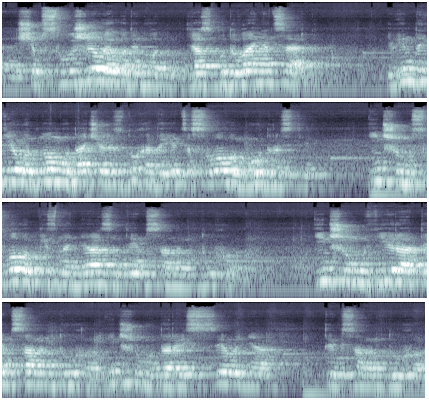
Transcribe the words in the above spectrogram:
е, щоб служили один одному для збудування церкви. І він дає одному, да, через духа дається слово мудрості, іншому слово пізнання за тим самим духом, іншому віра тим самим духом, іншому дари зцілення тим самим духом,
